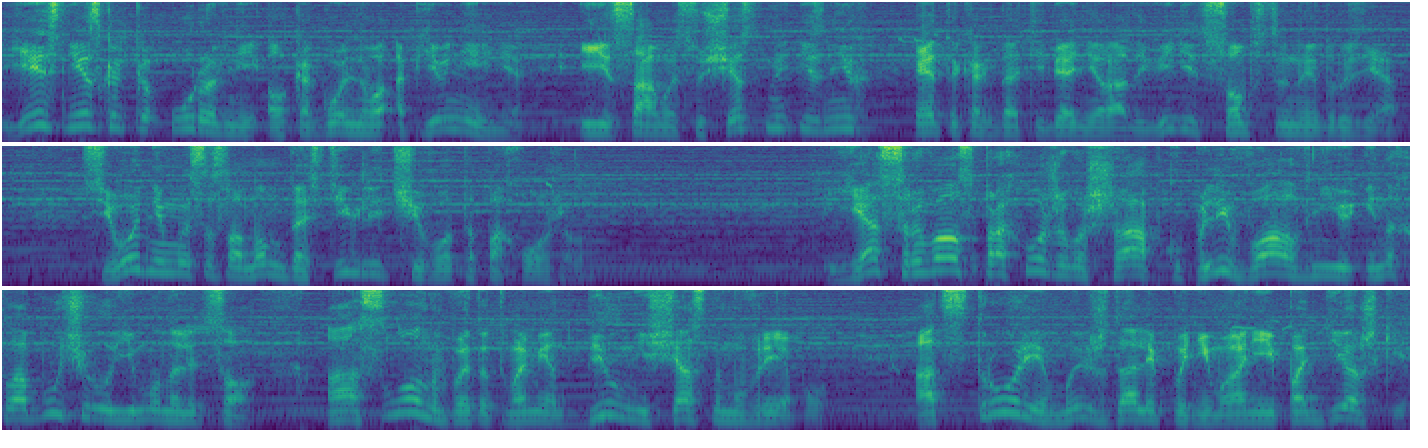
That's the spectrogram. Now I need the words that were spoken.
Есть несколько уровней алкогольного опьянения, и самый существенный из них – это когда тебя не рады видеть собственные друзья. Сегодня мы со слоном достигли чего-то похожего. Я срывал с прохожего шапку, плевал в нее и нахлобучивал ему на лицо, а слон в этот момент бил несчастному в репу. От Строри мы ждали понимания и поддержки,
